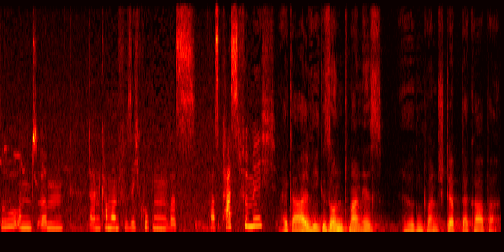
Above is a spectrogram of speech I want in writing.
so, und ähm, dann kann man für sich gucken, was, was passt für mich. Egal wie gesund man ist, irgendwann stirbt der Körper.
